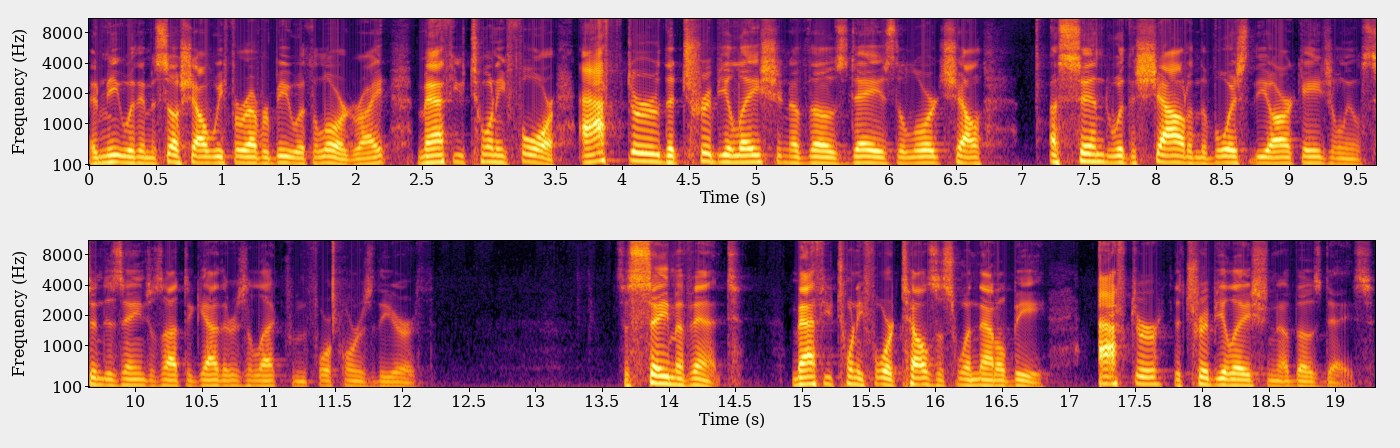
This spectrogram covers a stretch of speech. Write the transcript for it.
and meet with him, and so shall we forever be with the Lord, right? Matthew 24, after the tribulation of those days, the Lord shall ascend with a shout and the voice of the archangel, and he'll send his angels out to gather his elect from the four corners of the earth. It's the same event. Matthew 24 tells us when that'll be after the tribulation of those days.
